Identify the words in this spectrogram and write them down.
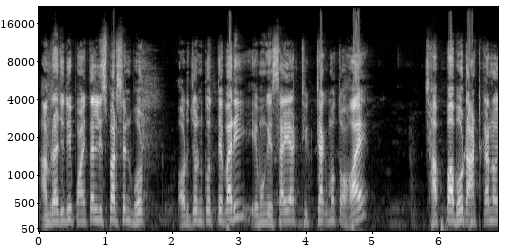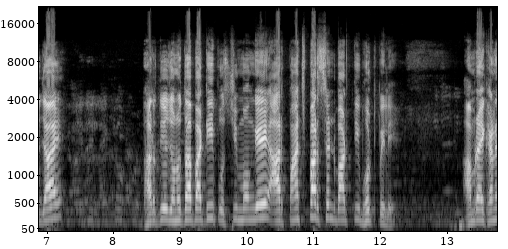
আমরা যদি পঁয়তাল্লিশ পার্সেন্ট ভোট অর্জন করতে পারি এবং এসআইআর ঠিকঠাক মতো হয়, ছাপ্পা ভোট আটকানো যায়, ভারতীয় জনতা পার্টি পশ্চিমবঙ্গে আর পাঁচ পার্সেন্ট বাড়তি ভোট পেলে আমরা এখানে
